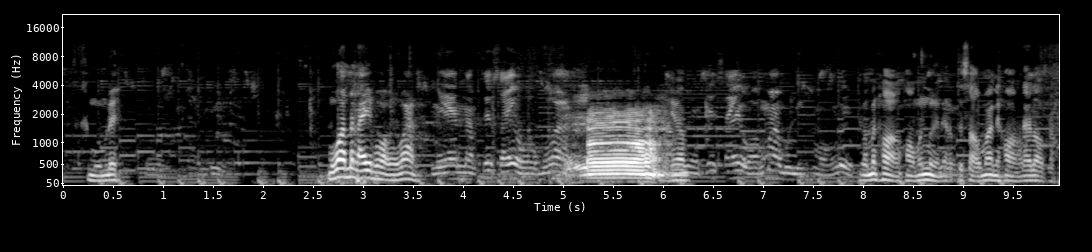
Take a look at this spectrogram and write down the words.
ำขมุมเลย เมื่อวานมันไรบอกเมื่อวานแม่นำใสๆออกเมื่อวานนี่ครับนำใสๆออกมามื้อนี้ห้องเลยมันมันห้องห้องมันเหมือนนะครับจะเสามาในห้องได้รอบแล้ว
